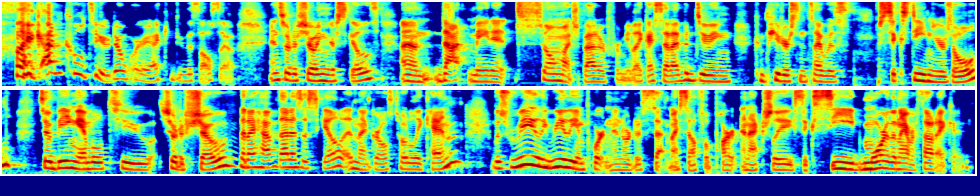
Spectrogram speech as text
like, I'm cool too. Don't worry. I can do this also. And sort of showing your skills. Um, that made it so much better for me. Like I said, I've been doing computer since I was 16 years old. So being able to sort of show that I have that as a skill and that girls totally can was really, really important in order to set myself apart and actually succeed more than I ever thought I could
